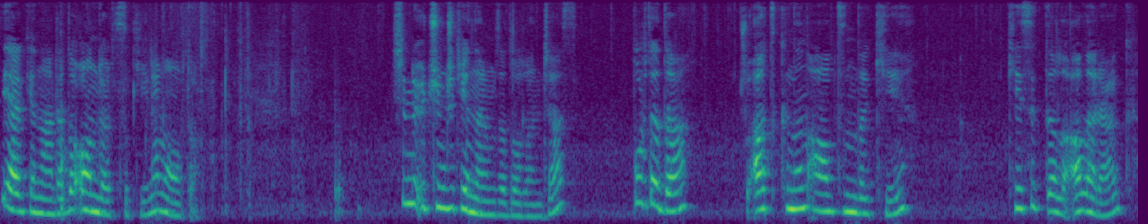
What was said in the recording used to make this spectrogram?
Diğer kenarda da 14 sık iğnem oldu. Şimdi üçüncü kenarımıza dolanacağız. Burada da şu atkının altındaki kesik dalı alarak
